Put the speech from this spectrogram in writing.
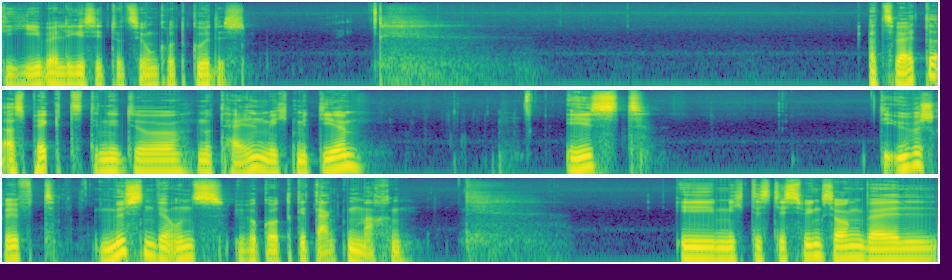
die jeweilige Situation gerade gut ist. Ein zweiter Aspekt, den ich da noch teilen möchte mit dir, ist die Überschrift Müssen wir uns über Gott Gedanken machen? Ich möchte das deswegen sagen, weil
